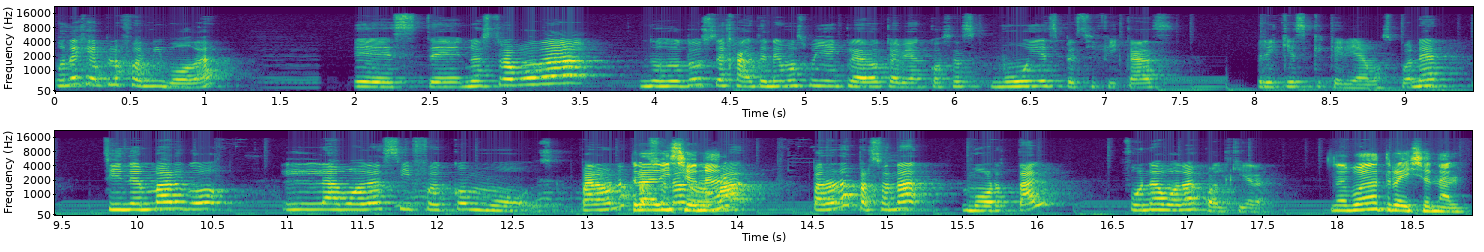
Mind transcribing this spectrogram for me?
un ejemplo fue mi boda. Este, nuestra boda, nosotros teníamos muy en claro que habían cosas muy específicas, frikis que queríamos poner. Sin embargo, la boda sí fue como para una tradicional. Persona para una persona mortal fue una boda cualquiera. Una boda tradicional.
